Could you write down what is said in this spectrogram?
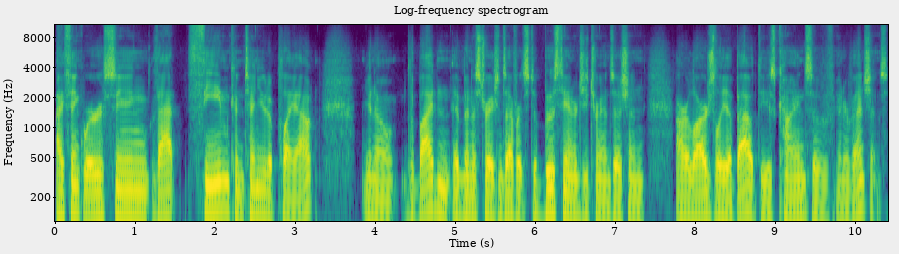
I think we're seeing that theme continue to play out. You know, the Biden administration's efforts to boost the energy transition are largely about these kinds of interventions.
